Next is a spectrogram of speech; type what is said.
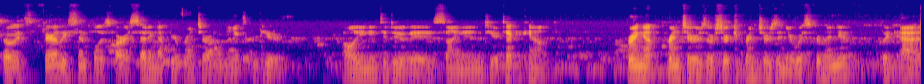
So it's fairly simple as far as setting up your printer on a Linux computer. All you need to do is sign in to your tech account, bring up printers or search printers in your Whisker menu, click add,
